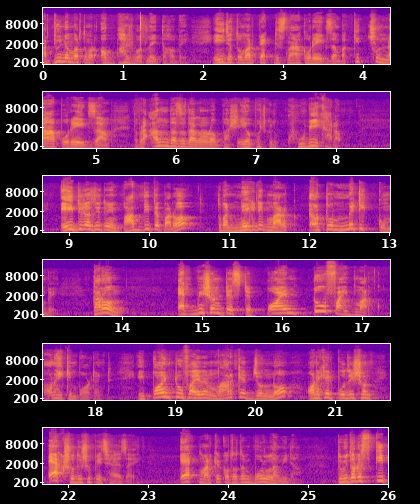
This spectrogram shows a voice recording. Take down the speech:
আর দুই নম্বর তোমার অভ্যাস বদলাইতে হবে। এই যে তোমার প্র্যাকটিস না করে এক্সাম বা কিচ্ছু না পড়ে এক্সাম তারপরে আন্দাজে দাগানোর অভ্যাস, এই অভ্যাসগুলো খুবই খারাপ। এই দুটা যদি তুমি বাদ দিতে পারো তোমার নেগেটিভ মার্ক অটোমেটিক কমবে। কারণ অ্যাডমিশন টেস্টে পয়েন্ট টু ফাইভ মার্ক অনেক ইম্পর্ট্যান্ট এই পয়েন্ট টু ফাইভের মার্কের জন্য অনেকের পজিশন একশো দুশো পেছায়া যায়। এক মার্কের কথা তো আমি বললামই না। তুমি ধরো স্কিপ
